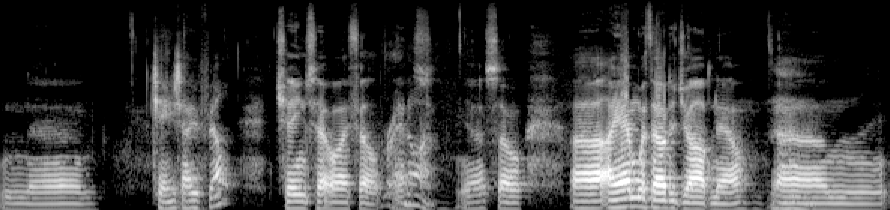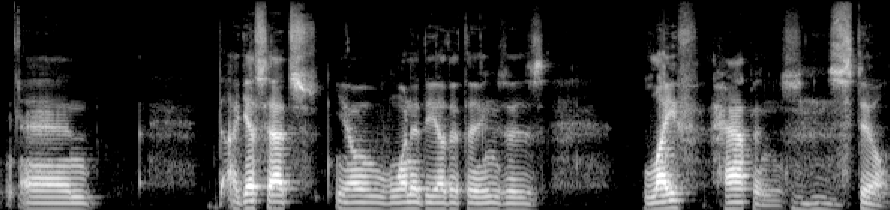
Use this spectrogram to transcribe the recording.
and. Um, Changed how you felt? changed how I felt. Right yes. on. Yeah, so uh, I am without a job now, um, and I guess that's you know one of the other things is life happens still,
